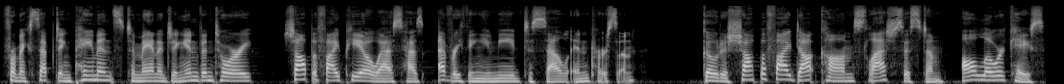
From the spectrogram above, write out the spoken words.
From accepting payments to managing inventory, Shopify POS has everything you need to sell in person. Go to shopify.com slash system, all lowercase,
